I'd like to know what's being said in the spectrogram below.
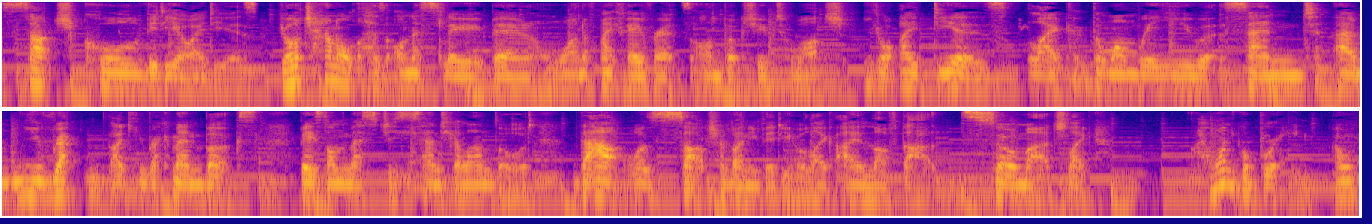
such cool video ideas? Your channel has honestly been one of my favorites on booktube to watch. Your ideas, like the one where you send, um, you like you recommend books based on the messages you send to your landlord. That was such a funny video. Like, I love that so much. Like, I want your brain. I,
